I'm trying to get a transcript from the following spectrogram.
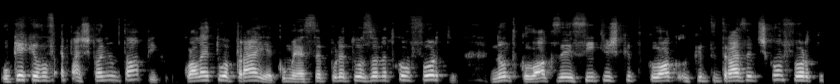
O que é que eu vou fazer? Epá, escolhe um tópico. Qual é a tua praia? Começa por a tua zona de conforto. Não te coloques em sítios que te, colocam, que te trazem desconforto.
